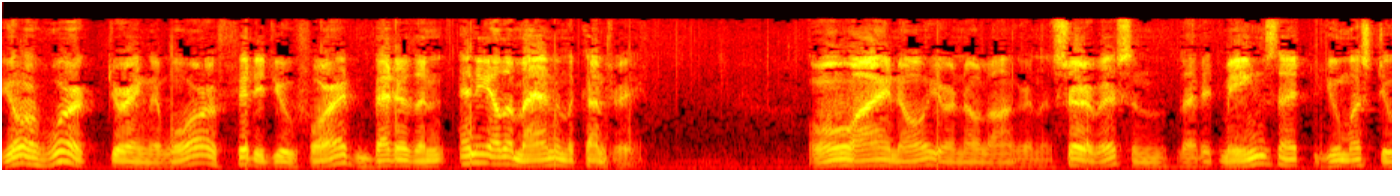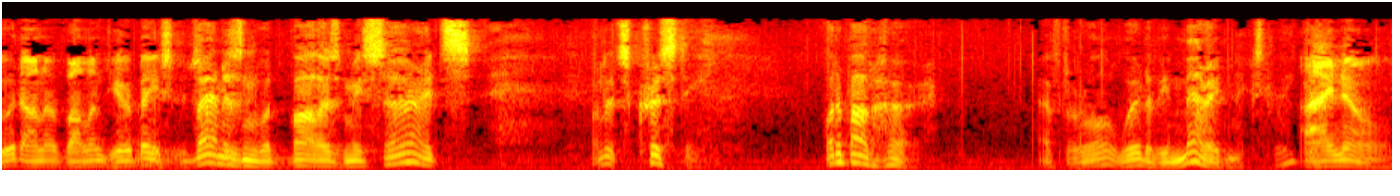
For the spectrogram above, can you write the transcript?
Your work during the war fitted you for it better than any other man in the country. Oh, I know you're no longer in the service, and that it means that you must do it on a volunteer basis. That isn't what bothers me, sir. It's. Well, it's Christy. What about her? After all, we're to be married next week. I know.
